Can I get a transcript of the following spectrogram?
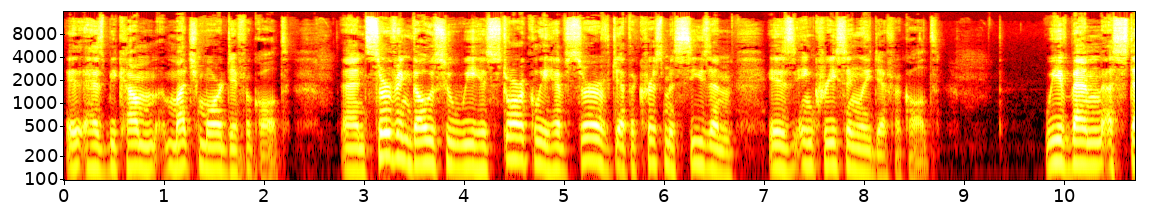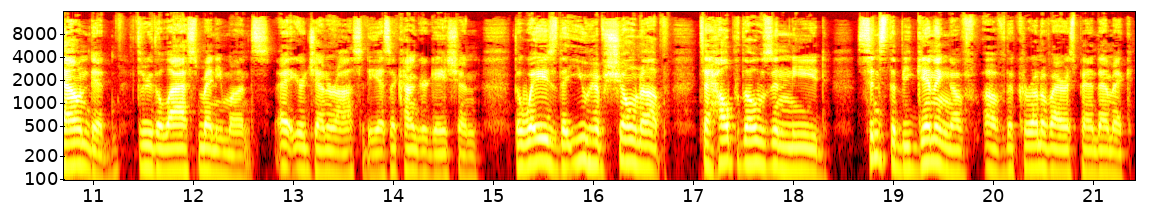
has become much more difficult. And serving those who we historically have served at the Christmas season is increasingly difficult. We have been astounded through the last many months at your generosity as a congregation, the ways that you have shown up to help those in need since the beginning of, of the coronavirus pandemic.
